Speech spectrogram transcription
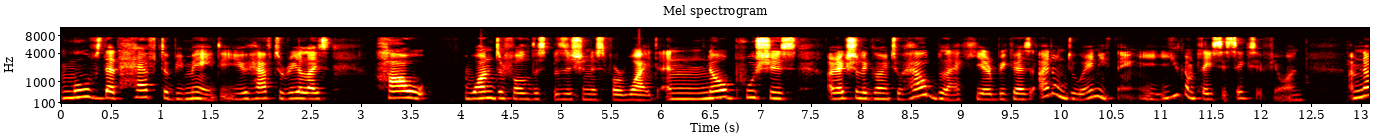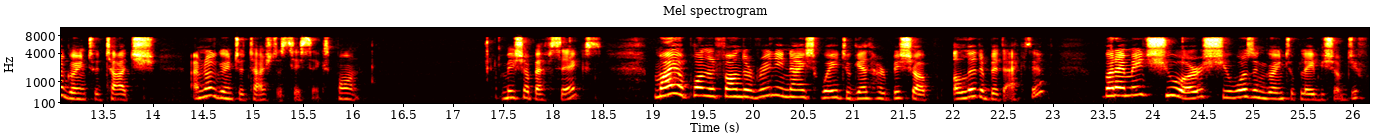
moves that have to be made you have to realize how wonderful this position is for white and no pushes are actually going to help black here because I don't do anything you can play c6 if you want I'm not going to touch I'm not going to touch the c6 pawn bishop f6 my opponent found a really nice way to get her bishop a little bit active but I made sure she wasn't going to play bishop g5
